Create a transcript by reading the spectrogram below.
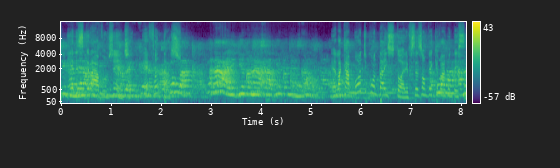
E eles gravam, gente. É fantástico. Ela acabou de contar a história, vocês vão ver o que vai acontecer.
